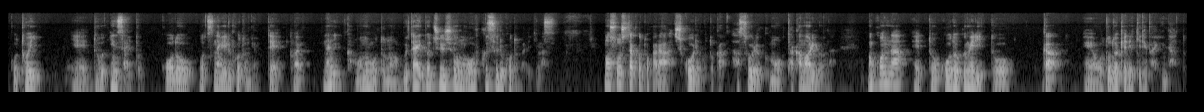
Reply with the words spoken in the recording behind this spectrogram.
こう問い、えー、インサイト、行動をつなげることによって、まあ、何か物事の具体と抽象の往復することができます。まあ、そうしたことから思考力とか発想力も高まるような、まあ、こんな、えっと、購読メリットが、えお届けできればいいなと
